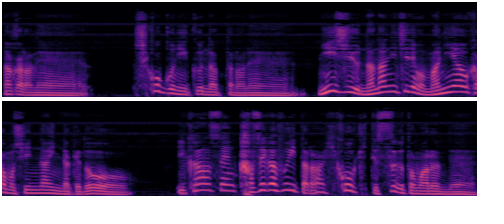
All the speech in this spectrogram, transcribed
だからね、四国に行くんだったらね、27日でも間に合うかもしんないんだけど、いかんせん風が吹いたら飛行機ってすぐ止まるんで、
